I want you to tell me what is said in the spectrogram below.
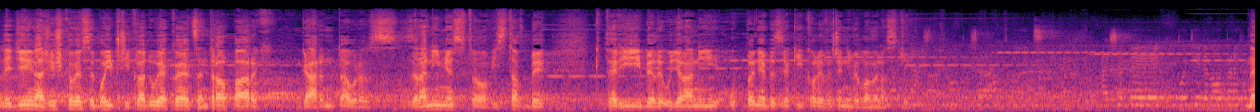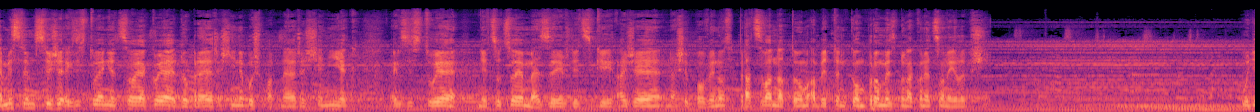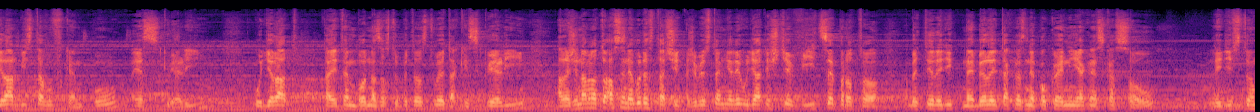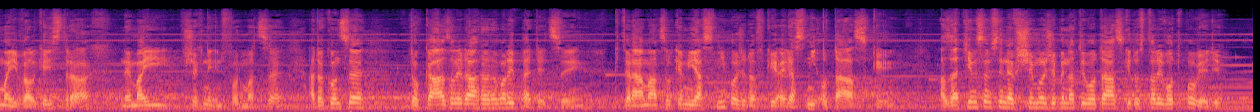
Lidi na Žižkově se bojí příkladů, jako je Central Park, Garden Towers, Zelený město, výstavby, které byly udělané úplně bez jakýkoliv veřejné vybavenosti. Nemyslím si, že existuje něco, jako je dobré řešení nebo špatné řešení, jak existuje něco, co je mezi vždycky a že je naše povinnost pracovat na tom, aby ten kompromis byl nakonec co nejlepší. Udělat výstavu v kempu je skvělý, udělat tady ten bod na zastupitelstvu je taky skvělý, ale že nám na to asi nebude stačit, že byste měli udělat ještě více pro to, aby ty lidi nebyli takhle znepokojení, jak dneska jsou. Lidi z toho mají velký strach, nemají všechny informace a dokonce dokázali dát dohromady petici, která má celkem jasné požadavky a jasné otázky. A zatím jsem si nevšiml, že by na ty otázky dostali odpovědi.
